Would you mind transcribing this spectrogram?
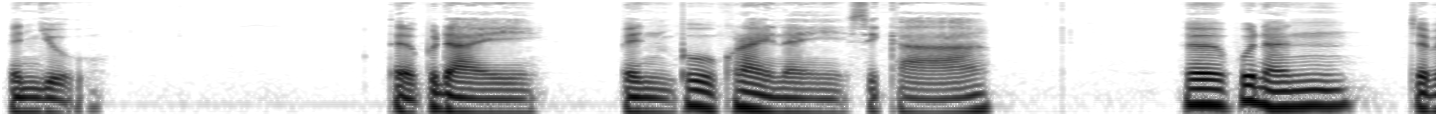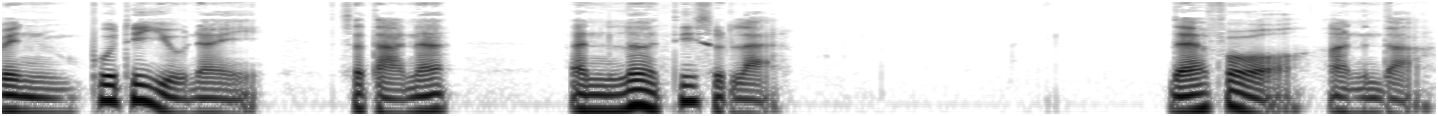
เป็นอยู่ เธอผู้ใดเป็นผู้ใคร่ในสิกขา เธอผู้นั้นจะเป็นผู้ที่อยู่ในสถานะอันเลิศที่สุดแหละ Therefore, Ananda,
